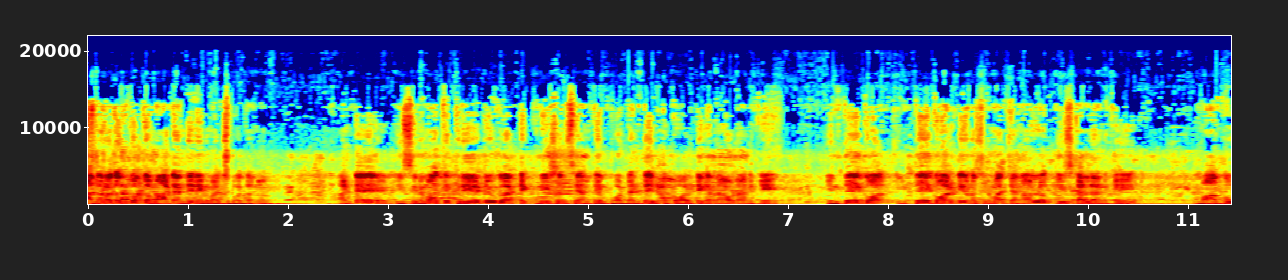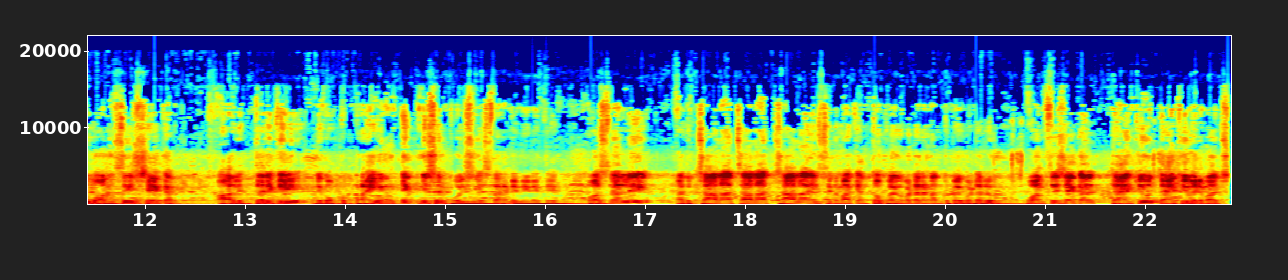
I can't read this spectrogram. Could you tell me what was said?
ఆ తర్వాత ఇంకొక మాట అండి నేను మర్చిపోతాను. అంటే ఈ సినిమాకి క్రియేటివ్గా టెక్నీషియన్స్ ఎంత ఇంపార్టెంట్ ఇంత క్వాలిటీగా రావడానికి ఇంతే క్వా- ఇంతే క్వాలిటీ ఉన్న సినిమా జనాల్లోకి తీసుకెళ్ళడానికి మాకు వంశీ శేఖర్ వాళ్ళిద్దరికి నీకు ఒక ప్రైమ్ టెక్నీషియన్ పొజిషన్ ఇస్తానండి నేనైతే. పర్సనల్లీ నాకు చాలా చాలా చాలా ఈ సినిమాకి ఎంత ఉపయోగపడ్డారని అంత ఉపయోగపడ్డారు. Vamsi Shekhar thank you thank you very much.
